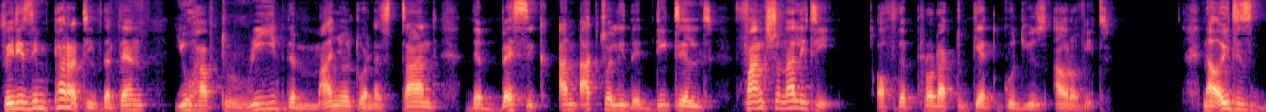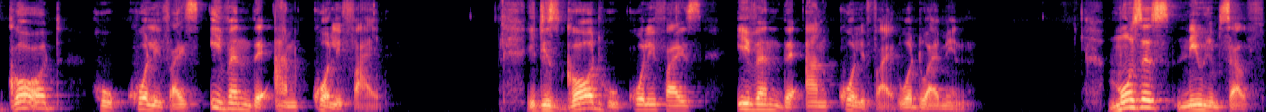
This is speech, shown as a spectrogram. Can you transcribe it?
So it is imperative that then you have to read the manual to understand the basic and actually the detailed functionality of the product to get good use out of it. Now, it is God who qualifies even the unqualified. It is God who qualifies even the unqualified. What do I mean? Moses knew himself.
